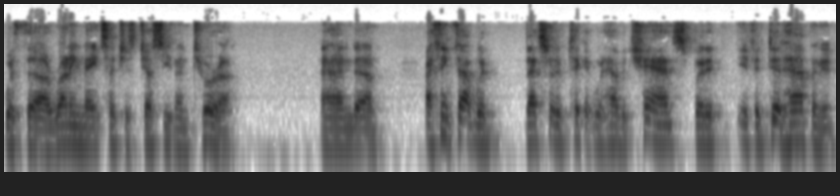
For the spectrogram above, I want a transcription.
with uh, running mates such as Jesse Ventura, and uh, I think that would that sort of ticket would have a chance. But it, if it did happen, it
